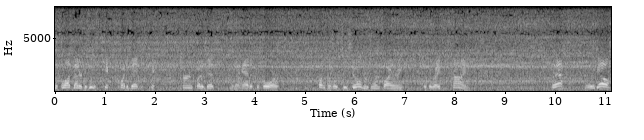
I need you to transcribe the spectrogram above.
So it's a lot better because it was kicked quite a bit. It kicked, turned quite a bit when I had it before. Probably because those two cylinders weren't firing at the right time. So yeah, there we go.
